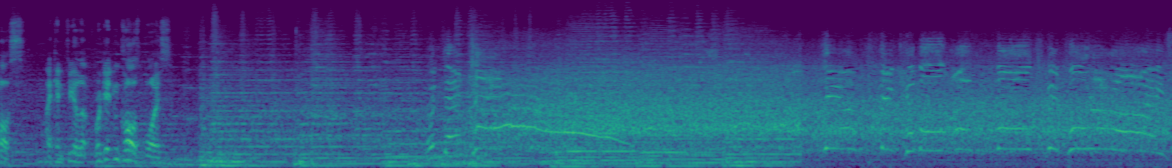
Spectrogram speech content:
close. I can feel it. We're getting close, boys. The unthinkable unfolds before our eyes.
